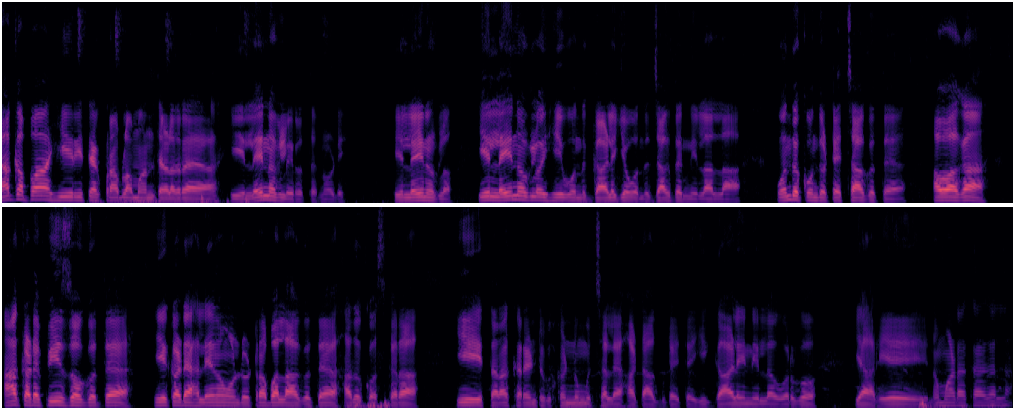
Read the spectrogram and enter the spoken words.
ಯಾಕಪ್ಪ ಈ ರೀತಿಯಾಗಿ ಪ್ರಾಬ್ಲಮ್ ಅಂತ ಹೇಳಿದ್ರೆ, ಈ ಲೈನುಗಳಿರುತ್ತೆ ನೋಡಿ. ಈ ಲೈನುಗಳು ಈ ಲೈನುಗಳು ಈ ಒಂದು ಗಾಳಿಗೆ ಒಂದು ಜಾಗದಾಗ ನಿಲ್ಲಲ್ಲ, ಒಂದಕ್ಕೊಂದು ಟಚ್ ಆಗುತ್ತೆ. ಆವಾಗ ಆ ಕಡೆ ಪೀಸ್ ಹೋಗುತ್ತೆ, ಈ ಕಡೆ ಅಲ್ಲೇನೋ ಒಂದು ಟ್ರಬಲ್ ಆಗುತ್ತೆ, ಅದಕ್ಕೋಸ್ಕರ ಈ ಥರ ಕರೆಂಟ್ ಕಣ್ಣು ಮುಚ್ಚಲ್ಲೇ ಹಾಟ್ ಆಗ್ಬಿಟ್ಟೈತೆ ಈ ಗಾಳಿ ನಿಲ್ಲೋವರೆಗೂ ಯಾರೇನು ಮಾಡೋಕ್ಕಾಗಲ್ಲ.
